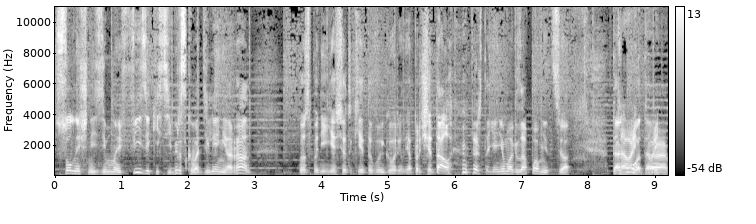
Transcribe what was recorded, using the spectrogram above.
солнечной земной физики Сибирского отделения РАН. Господи, я все-таки это выговорил, я прочитал, что я не мог запомнить все. Так давай, вот, давай.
